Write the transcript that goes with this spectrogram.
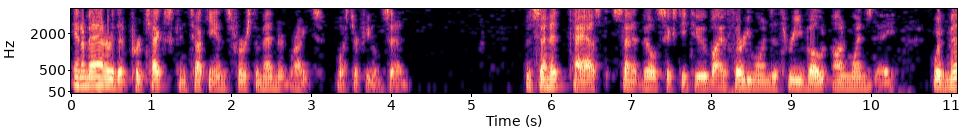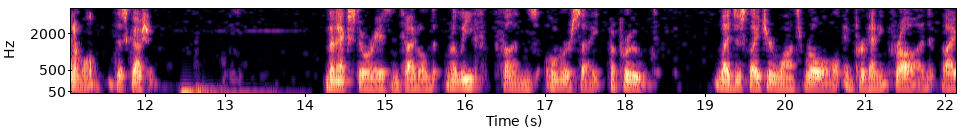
in a manner that protects Kentuckians' First Amendment rights, Westerfield said. The Senate passed Senate Bill 62 by a 31 to 3 vote on Wednesday, with minimal discussion. The next story is entitled Relief Funds Oversight Approved. Legislature wants role in preventing fraud by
